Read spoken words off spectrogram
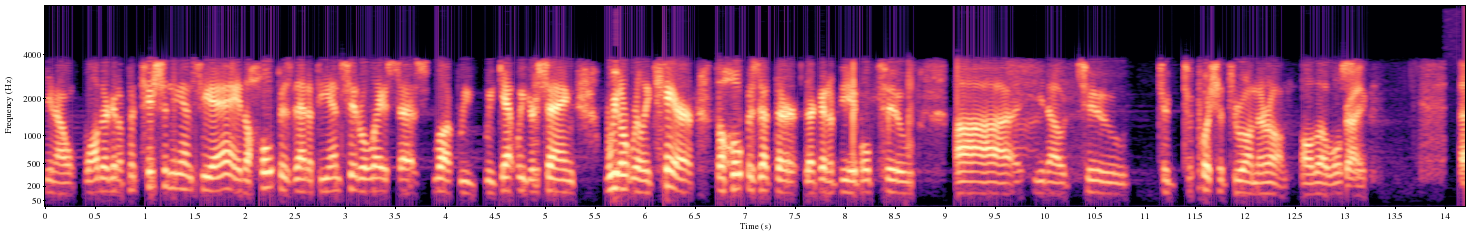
you know, while they're going to petition the NCAA, the hope is that if the NCAA says, "Look, we we get what you're saying, we don't really care," the hope is that they're they're going to be able to, uh, you know, to to to push it through on their own. Although we'll Right. see. Uh,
